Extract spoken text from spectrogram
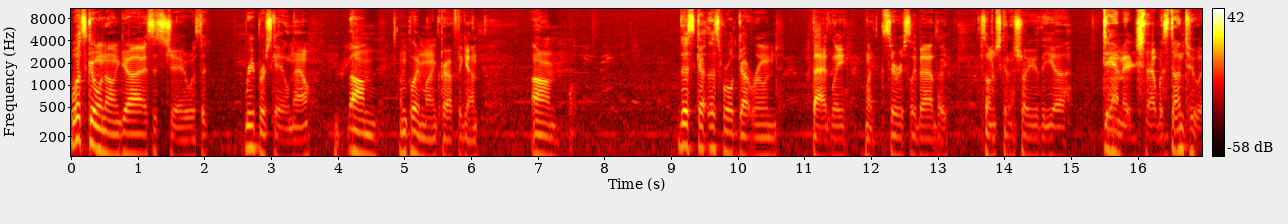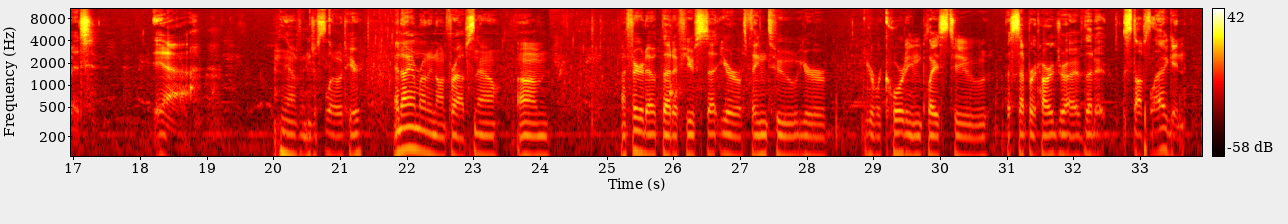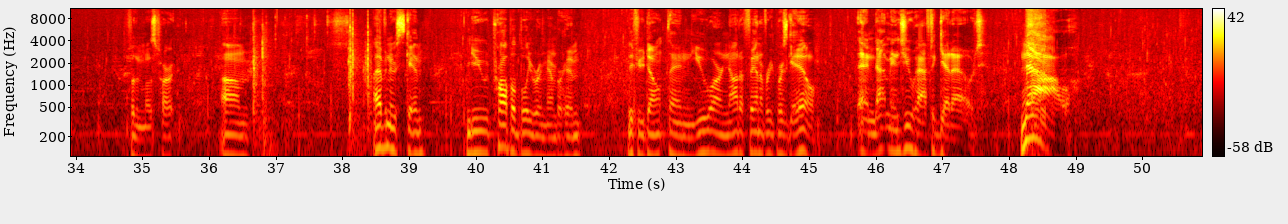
What's going on, guys? It's Jay with the Reaper's Gale now. Um, I'm playing Minecraft again. Um, this got this world got ruined badly, like seriously badly. So I'm just gonna show you the uh, damage that was done to it. Yeah. Now if I can just load here, and I am running on Fraps now. Um, I figured out that if you set your thing to your your recording place to a separate hard drive that it stops lagging for the most part. Um, I have a new skin. You probably remember him. If you don't, then you are not a fan of Reaper's Gale. And that means you have to get out. Now!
